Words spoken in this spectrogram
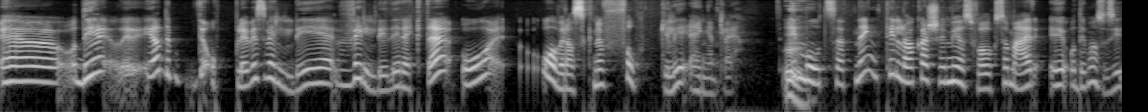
Uh, og det, ja, det, det, oppleves veldig, veldig direkte og overraskende folkelig, egentlig. Mm. I motsetning til da kanskje Mjøsfolk, som er, eh, og det må også si,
